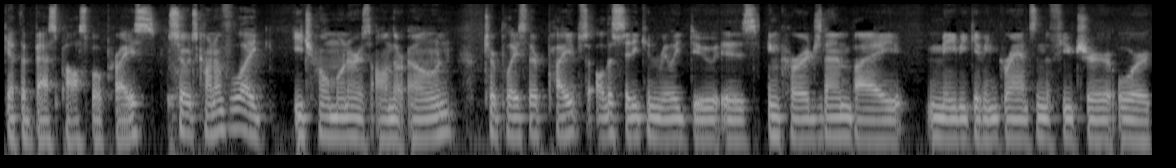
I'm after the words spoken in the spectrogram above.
get the best possible price. So it's kind of like each homeowner is on their own to replace their pipes. All the city can really do is encourage them by maybe giving grants in the future or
